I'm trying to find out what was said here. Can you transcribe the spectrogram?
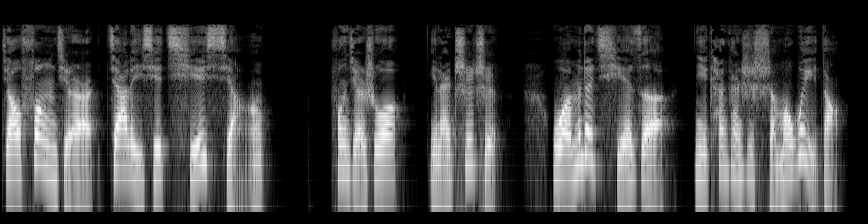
叫凤姐儿加了一些茄响。凤姐儿说：“你来吃吃我们的茄子，你看看是什么味道。”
